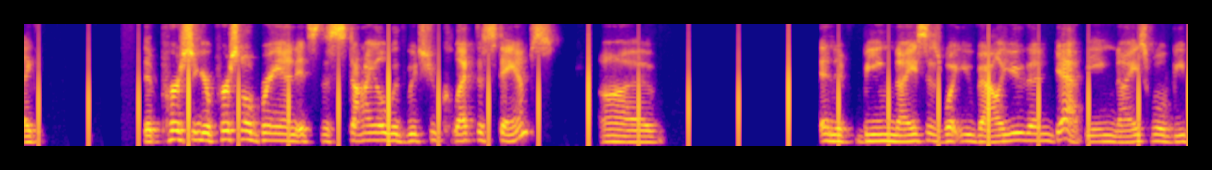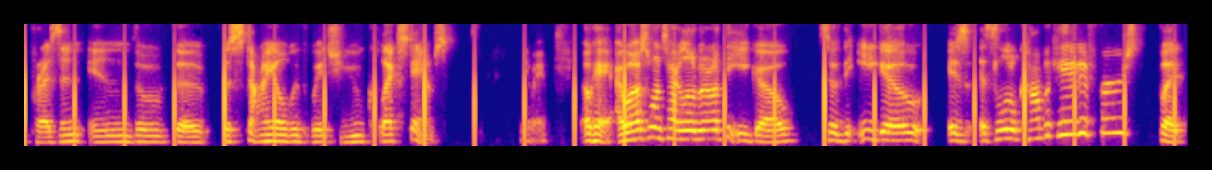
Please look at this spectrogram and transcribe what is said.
Like the person your personal brand it's the style with which you collect the stamps uh and if being nice is what you value then yeah being nice will be present in the the the style with which you collect stamps. Anyway okay i also want to talk a little bit about the ego so the ego is it's a little complicated at first but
